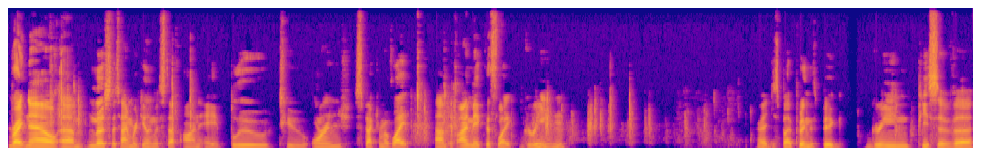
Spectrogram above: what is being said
right now, um, most of the time we're dealing with stuff on a blue to orange spectrum of light. Um, if I make this light green, right, just by putting this big green piece of uh,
